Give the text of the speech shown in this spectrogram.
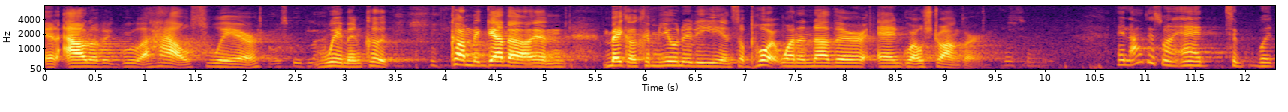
and out of it grew a house where women could come together and make a community and support one another and grow stronger. And I just want to add to what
